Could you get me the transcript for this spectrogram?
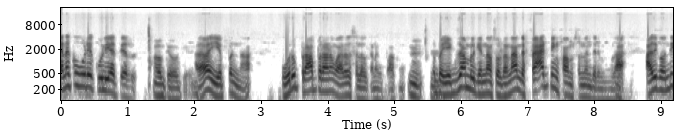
எனக்கு கூட கூலியா தேர்வு. Okay okay. அதாவது எப்படின்னா ஒரு ப்ராப்பரான வரவு செலவு கணக்கு பார்க்கணும். இப்போ எக்ஸாம்பிளுக்கு என்ன சொல்றேன்னா அந்த ஃபேட்டிங் ஃபார்ம் சொன்னேன் தெரியுங்களா? அதுக்கு வந்து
